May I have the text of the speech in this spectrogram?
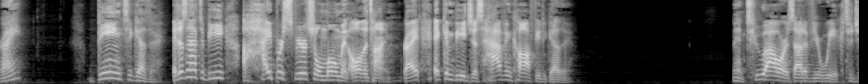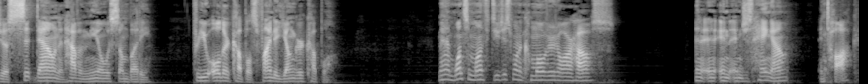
right? Being together. It doesn't have to be a hyper spiritual moment all the time, right? It can be just having coffee together man, two hours out of your week to just sit down and have a meal with somebody. For you older couples, find a younger couple. Man, once a month, do you just want to come over to our house and, and, and just hang out and talk?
